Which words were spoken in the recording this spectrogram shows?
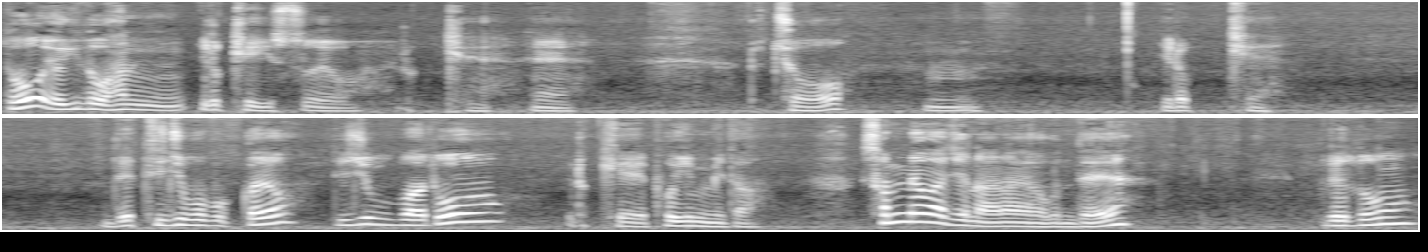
또 여기도 한 이렇게 있어요 이렇게 예. 그렇죠 음, 이렇게 네, 뒤집어 볼까요? 뒤집어 봐도 이렇게 보입니다. 선명하진 않아요, 근데. 그래도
